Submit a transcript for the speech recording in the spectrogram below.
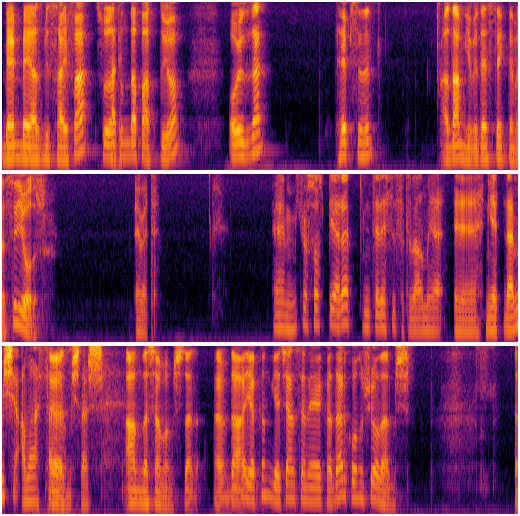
Bembeyaz bir sayfa suratında patlıyor. O yüzden hepsinin adam gibi desteklemesi iyi olur. Evet. Ee, Microsoft bir ara Pinterest'i satın almaya e, niyetlenmiş ama satılmışlar. Anlaşamamışlar. Ee, Daha yakın geçen seneye kadar konuşuyorlarmış. Ee,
